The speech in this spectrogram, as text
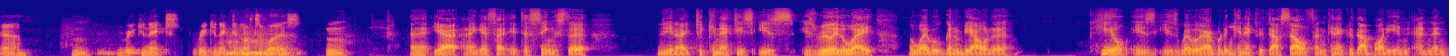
yeah, Hmm. reconnect, reconnect in lots of ways. Mm. And it- yeah, and I guess that it just sings the, you know, to connect is is is really the way the way we're going to be able to heal is is where we're able to Mm. connect with ourselves and connect with our body and and then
